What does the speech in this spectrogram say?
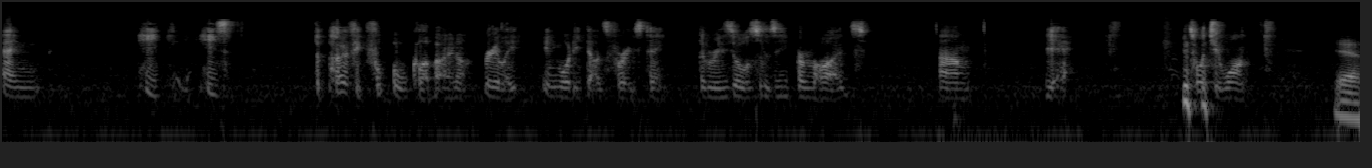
and he he's the perfect football club owner, really, in what he does for his team. The resources he provides, um, yeah, it's what you want. Yeah.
